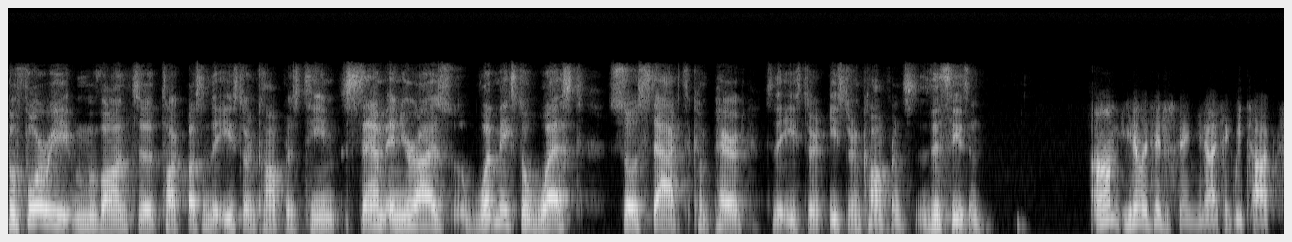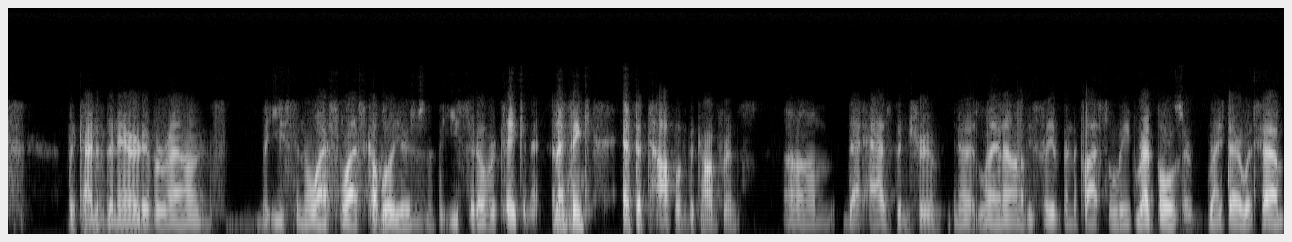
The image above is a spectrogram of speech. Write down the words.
Before we move on to talk about some of the Eastern Conference team, Sam, in your eyes, what makes the West so stacked compared to the Eastern Eastern Conference this season? Um, you know, it's interesting. You know, I think we talked the kind of the narrative around the East and the West the last couple of years was that the East had overtaken it. And I think at the top of the conference, um, that has been true. You know, Atlanta obviously have been the class of the league. Red Bulls are right there with them.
